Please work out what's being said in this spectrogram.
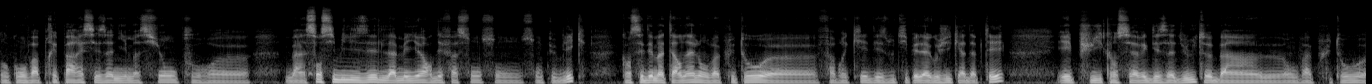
donc on va préparer ces animations pour euh, ben, sensibiliser de la meilleure des façons son, public. Quand c'est des maternelles, on va plutôt fabriquer des outils pédagogiques adaptés. Et puis quand c'est avec des adultes, ben, on va plutôt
